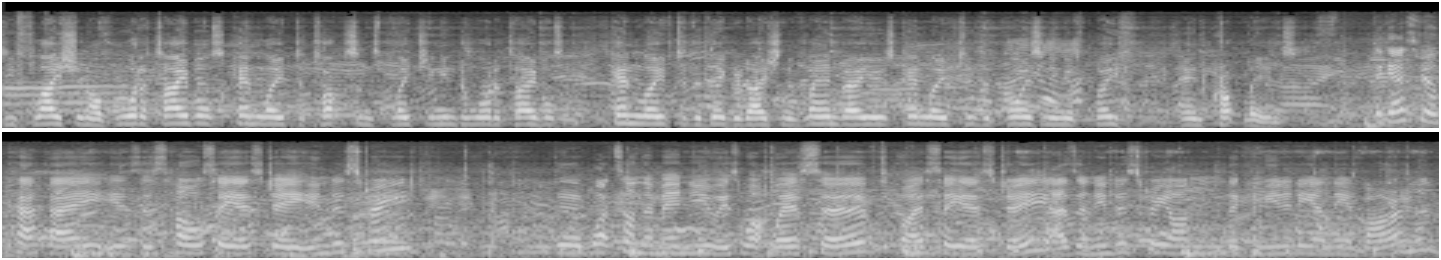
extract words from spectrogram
deflation of water tables, can lead to toxins bleaching into water tables, can lead to the degradation of land values, can lead to the poisoning of beef and croplands. The Gasfield Cafe is this whole CSG industry. The, what's on the menu is what we're served by CSG as an industry on the community and the environment.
